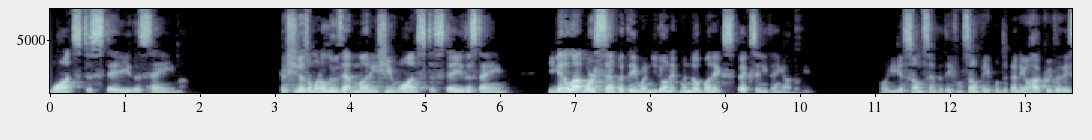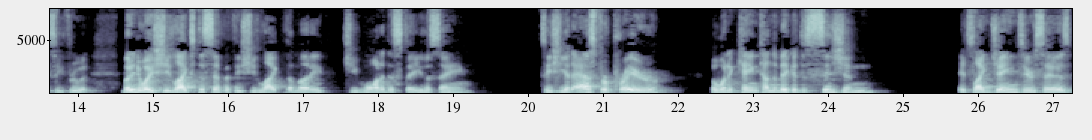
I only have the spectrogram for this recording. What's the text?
wants to stay the same. Because she doesn't want to lose that money. She wants to stay the same. You get a lot more sympathy when you don't, when no one expects anything out of you. Well, you get some sympathy from some people, depending on how quickly they see through it. But anyway, she likes the sympathy. She liked the money. She wanted to stay the same. See, she had asked for prayer, but when it came time to make a decision, it's like James here says,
